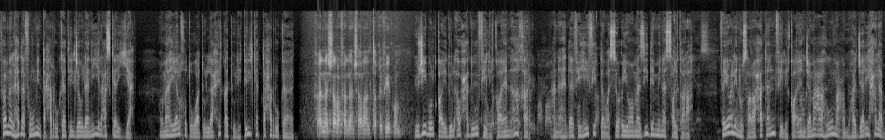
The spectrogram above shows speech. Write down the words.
فما الهدف من تحركات الجولاني العسكرية؟ وما هي الخطوات اللاحقة لتلك التحركات؟ فإن الشرف إن شاء الله نلتقي فيكم يجيب القائد الأوحد في لقاء آخر عن أهدافه في التوسع ومزيد من السيطرة فيعلن صراحة في لقاء جمعه مع مهجري حلب.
